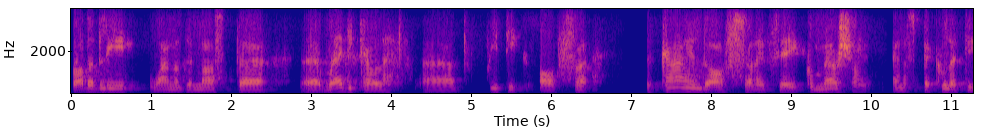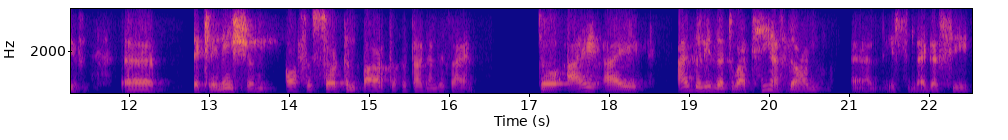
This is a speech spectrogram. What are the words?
probably one of the most radical uh, critique of uh, the kind of, uh, let's say, commercial and speculative declination of a certain part of Italian design. So I, I, I believe that what he has done and his legacy,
